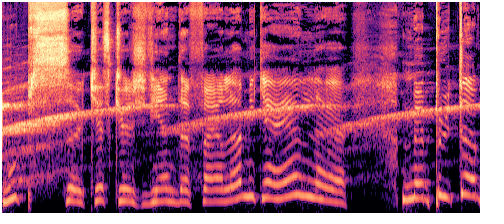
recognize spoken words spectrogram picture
Oups, qu'est-ce que je viens de faire là, Michael? Mais putain,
